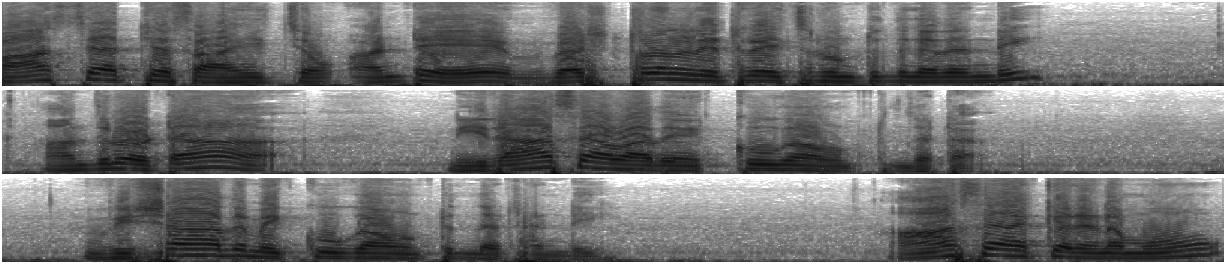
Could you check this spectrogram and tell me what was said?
పాశ్చాత్య సాహిత్యం అంటే వెస్ట్రన్ లిటరేచర్ ఉంటుంది కదండి? అందులోట నిరాశావాదం ఎక్కువగా ఉంటుందట. విషాదం ఎక్కువగా ఉంటుందటండి. ఆశాకిరణము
